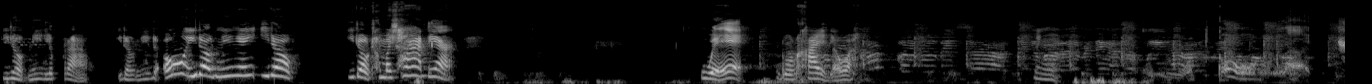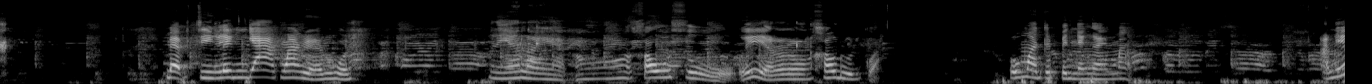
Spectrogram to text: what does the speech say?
อีดอกนี่หรือเปล่า อีดอกนี่ โอ้ อีดอกนี่ไง อีดอก อีดอกธรรมชาติเนี่ยเวะโดนไข่แล้วอะหนึ่งโกเลยแบบจริงเล่นยากมากเลยนะทุกคนอันนี้อะไรอะ อ๋อ เข้าสู่ เอ้ย เราลองเข้าดูดีกว่าว่ามันจะเป็นยังไงมั่งอันนี้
